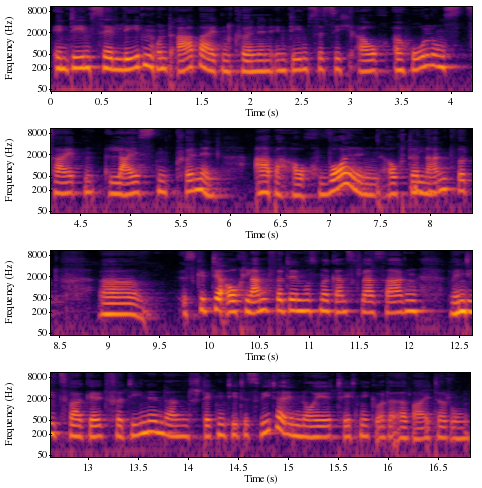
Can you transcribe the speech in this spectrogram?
indem sie leben und arbeiten können, indem sie sich auch Erholungszeiten leisten können, aber auch wollen. Auch der mhm. Landwirt es gibt ja auch Landwirte, muss man ganz klar sagen, wenn die zwar Geld verdienen, dann stecken die das wieder in neue Technik oder Erweiterung.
